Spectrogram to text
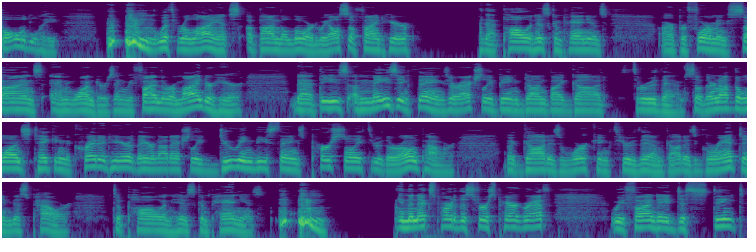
boldly with reliance upon the Lord. We also find here that Paul and his companions are performing signs and wonders, and we find the reminder here that these amazing things are actually being done by God through them. So they're not the ones taking the credit here. They are not actually doing these things personally through their own power, but God is working through them. God is granting this power to Paul and his companions. In the next part of this first paragraph, we find a distinct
